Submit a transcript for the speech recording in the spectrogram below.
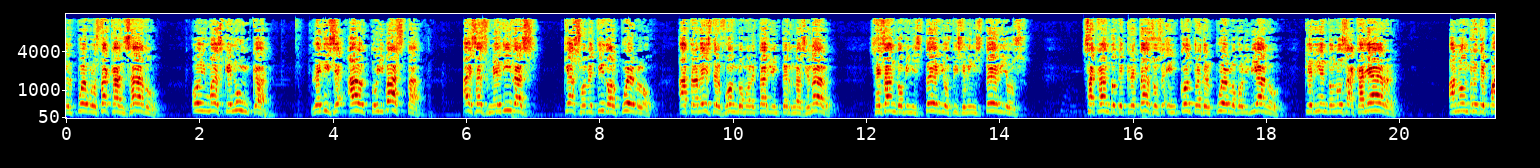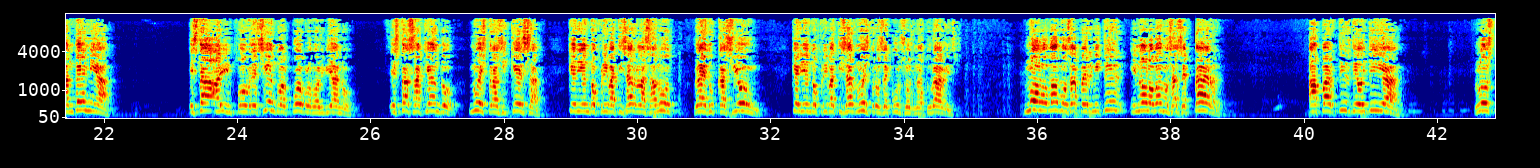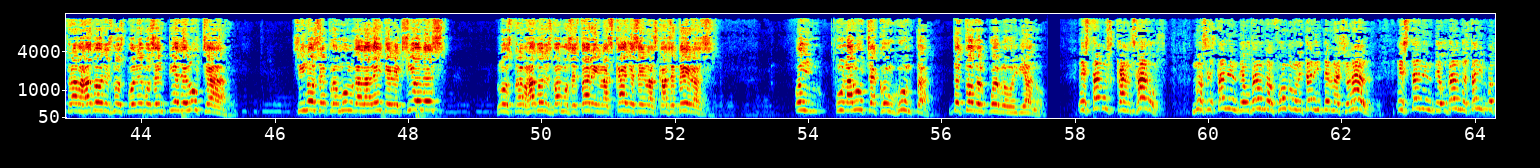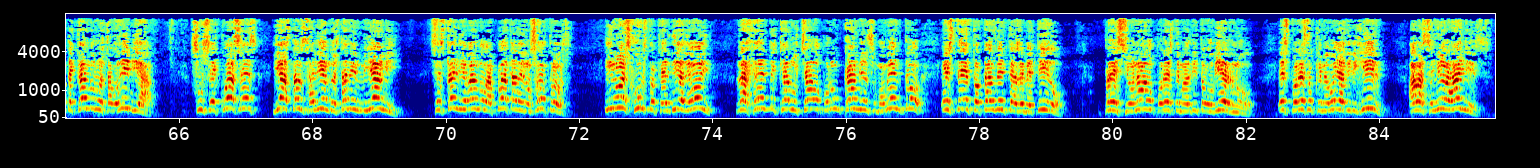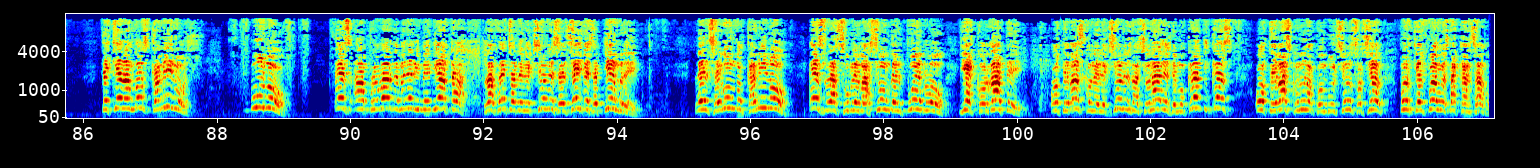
El pueblo está cansado. Hoy más que nunca le dice alto y basta a esas medidas que ha sometido al pueblo a través del Fondo Monetario Internacional, cesando ministerios, viceministerios, sacando decretazos en contra del pueblo boliviano, queriéndonos acallar a nombre de pandemia. Está empobreciendo al pueblo boliviano, está saqueando nuestra riqueza, queriendo privatizar la salud, la educación, queriendo privatizar nuestros recursos naturales. No lo vamos a permitir y no lo vamos a aceptar. A partir de hoy día, los trabajadores nos ponemos en pie de lucha. Si no se promulga la ley de elecciones, los trabajadores vamos a estar en las calles, en las caseteras. Hoy una lucha conjunta de todo el pueblo boliviano. Estamos cansados. Nos están endeudando al Fondo Monetario Internacional. Están endeudando, están hipotecando nuestra Bolivia. Sus secuaces ya están saliendo, están en Miami. Se están llevando la plata de nosotros. Y no es justo que el día de hoy la gente que ha luchado por un cambio en su momento esté totalmente arremetido, presionado por este maldito gobierno. Es por eso que me voy a dirigir a la señora Áñez. Te quedan dos caminos. Uno es aprobar de manera inmediata la fecha de elecciones el 6 de septiembre. El segundo camino es la sublevación del pueblo. Y acordate, o te vas con elecciones nacionales democráticas o te vas con una convulsión social porque el pueblo está cansado.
